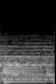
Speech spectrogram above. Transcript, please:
Guarantee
